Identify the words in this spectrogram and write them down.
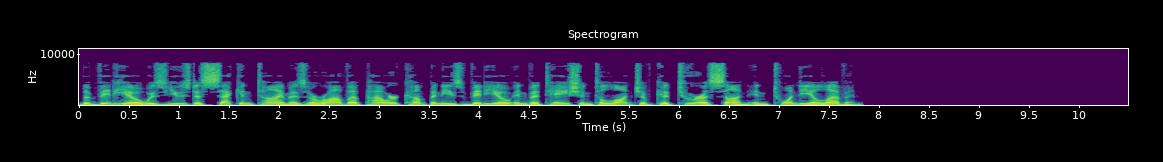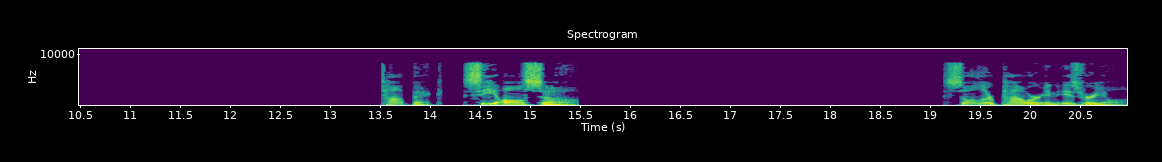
The video was used a second time as Arava Power Company's video invitation to launch of Keturah Sun in 2011. Topic See also Solar power in Israel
